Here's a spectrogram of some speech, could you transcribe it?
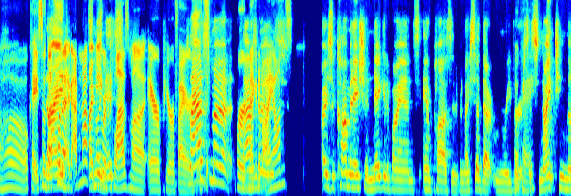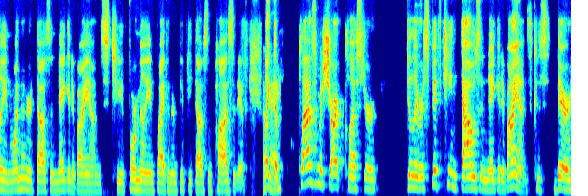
Oh, okay. So Nine, that's what I, am not familiar I mean, with plasma air purifiers. Plasma for plasma negative ions is a combination of negative ions and positive, and I said that in reverse. Okay. It's 19 million 100,000 negative ions to 4 million 550,000 positive. Okay. Like the plasma sharp cluster delivers 15,000 negative ions because their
